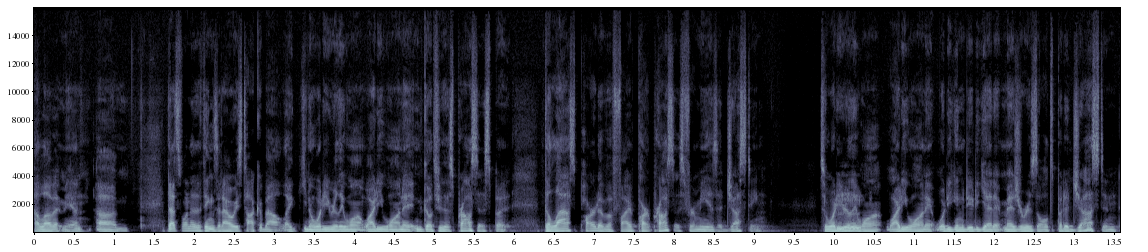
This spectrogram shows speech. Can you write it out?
I love it, man. Um, that's one of the things that I always talk about. Like, you know, what do you really want? Why do you want it? And go through this process. But the last part of a five part process for me is adjusting. So, what do you really mm-hmm. want? Why do you want it? What are you going to do to get it? Measure results, but adjust. And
